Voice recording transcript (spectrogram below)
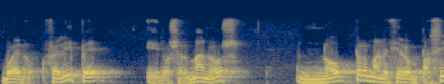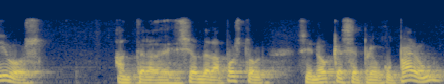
Bueno, Felipe y los hermanos no permanecieron pasivos ante la decisión del apóstol, sino que se preocuparon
